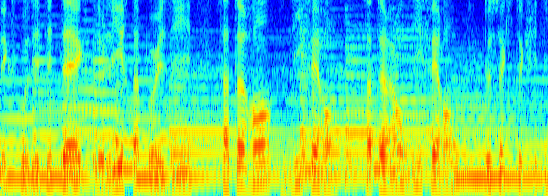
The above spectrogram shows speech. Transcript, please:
d'exposer tes textes, de lire ta poésie, ça te rend différent. Ça te rend différent de ceux qui te critiquent.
